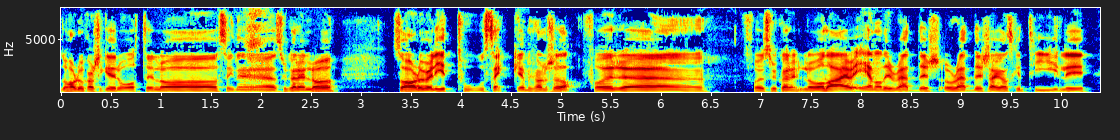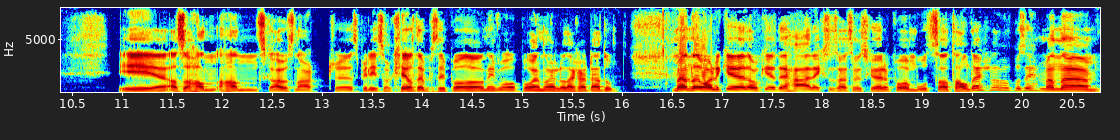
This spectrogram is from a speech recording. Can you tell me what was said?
har du kanskje ikke råd til å signere Zuccarello. Så har du vel gitt to sekken, kanskje, da, for, uh, for Zuccarello. Og da er jo en av de Radish, og Radish er ganske tidlig i Altså, han, han skal jo snart eh, spille ishockey på, på nivå på NHL, og det er klart det er dumt. Men det var vel ikke det, var ikke det her exercisen vi skulle gjøre, på motsatt halvdel, holdt på å si. Men eh,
